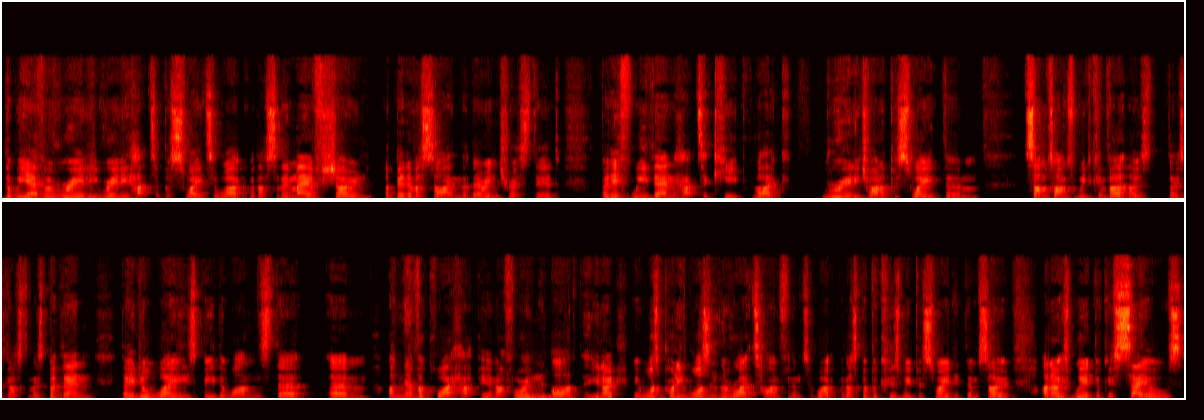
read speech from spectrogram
that we ever really really had to persuade to work with us. So they may have shown a bit of a sign that they're interested, but if we then had to keep like really trying to persuade them sometimes we'd convert those those customers but then they'd always be the ones that um, are never quite happy enough or, mm-hmm. or, you know it was probably wasn't the right time for them to work with us but because we persuaded them so i know it's weird because sales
